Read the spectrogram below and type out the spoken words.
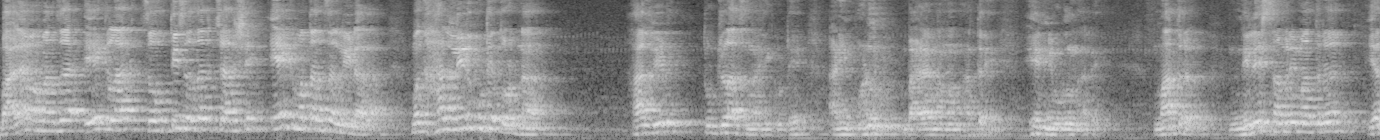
बाळ्यामामांचा एक लाख चौतीस हजार चारशे एक मतांचा लीड आला. मग हा लीड कुठे तोडणार? हा लीड तुटलाच नाही कुठे आणि म्हणून बाळ्यामामा म्हात्रे हे निवडून आले. मात्र निलेश सांबरे मात्र या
